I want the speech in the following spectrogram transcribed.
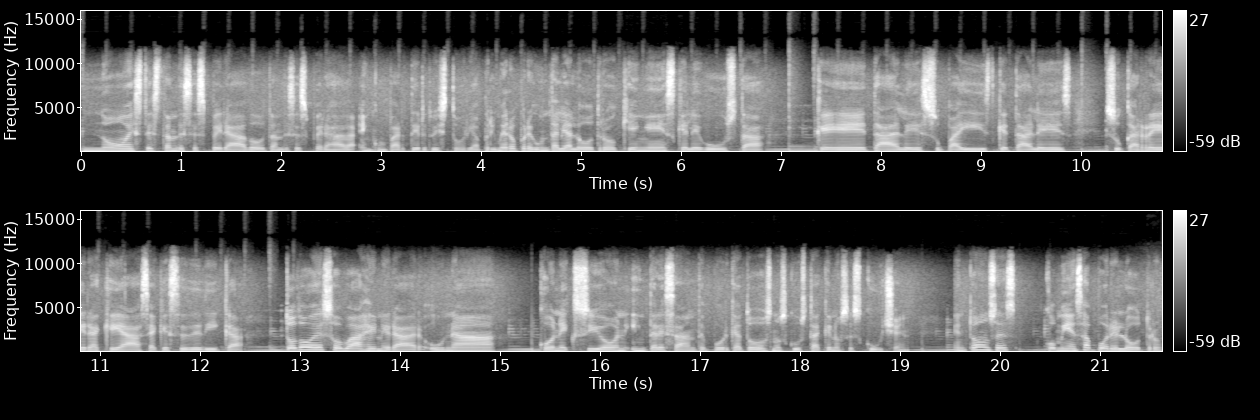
No estés tan desesperado o tan desesperada en compartir tu historia. Primero pregúntale al otro quién es, qué le gusta, qué tal es su país, qué tal es su carrera, qué hace, a qué se dedica. Todo eso va a generar una conexión interesante porque a todos nos gusta que nos escuchen. Entonces, comienza por el otro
